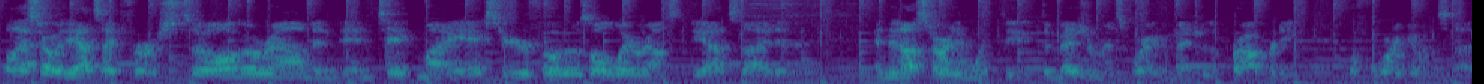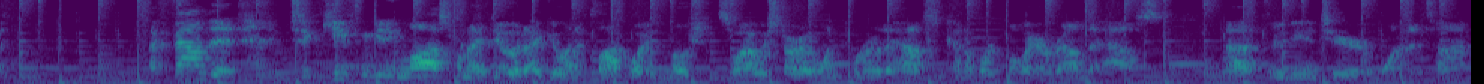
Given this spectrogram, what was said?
Well, I start with the outside first. So I'll go around and, and take my exterior photos all the way around to the outside of it. And then I'll start in with the, the measurements where I can measure the property before I go inside. I found that to keep from getting lost when I do it, I go in a clockwise motion. So I always start at one corner of the house and kind of work my way around the house uh, through the interior one at a time,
